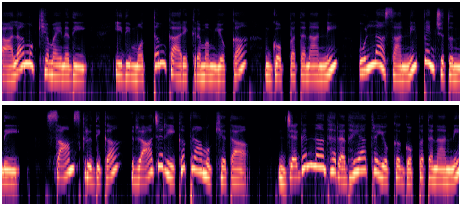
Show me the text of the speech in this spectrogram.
చాలా ముఖ్యమైనది. ఇది మొత్తం కార్యక్రమం యొక్క గొప్పతనాన్ని ఉల్లాసాన్ని పెంచుతుంది. సాంస్కృతిక రాజరీక ప్రాముఖ్యత. జగన్నాథ రథయాత్ర యొక్క గొప్పతనాన్ని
